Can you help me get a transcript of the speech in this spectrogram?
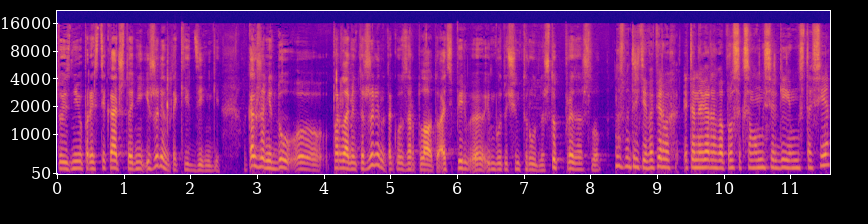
то из нее проистекает, что они и жили на такие деньги. А как же они до э, парламента жили на такую зарплату, а теперь э, им будет очень трудно? Что произошло? Ну, смотрите, во-первых, это, наверное, вопросы к самому Сергею Мустафе.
